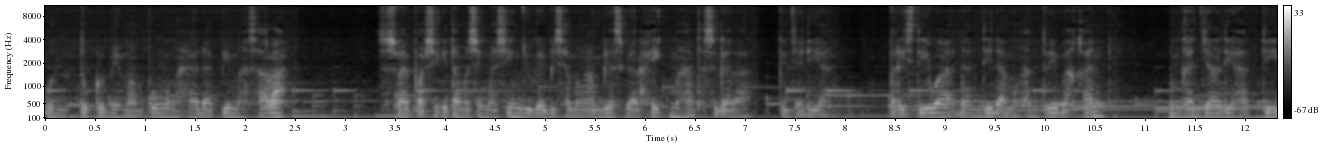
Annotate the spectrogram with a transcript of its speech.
untuk lebih mampu menghadapi masalah sesuai porsi kita masing-masing juga bisa mengambil segala hikmah atas segala kejadian peristiwa dan tidak menghantui bahkan mengganjal di hati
